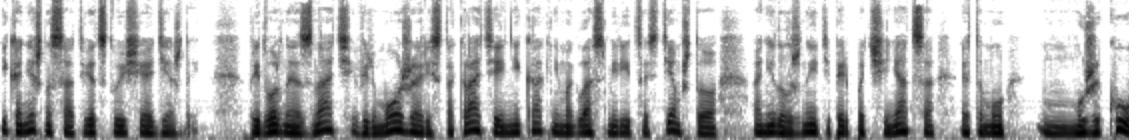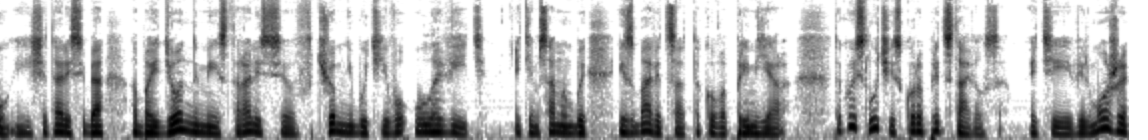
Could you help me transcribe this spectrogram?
и, конечно, соответствующей одеждой. Придворная знать, вельможи, аристократия никак не могла смириться с тем, что они должны теперь подчиняться этому мужику и считали себя обойденными и старались в чем-нибудь его уловить и тем самым бы избавиться от такого премьера. Такой случай скоро представился. Эти вельможи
